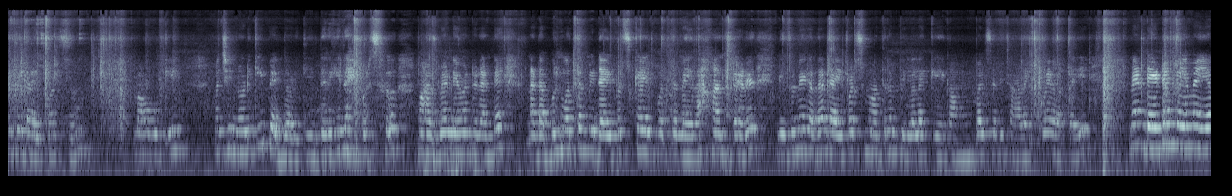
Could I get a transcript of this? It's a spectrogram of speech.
ఇంకా డైపర్స్. బాబుకి మా చిన్నోడికి పెద్దోడికి ఇద్దరికి డైపర్స్. మా హస్బెండ్ ఏమంటాడంటే నా డబ్బులు మొత్తం మీ డైపర్స్కే అయిపోతున్నాయిరా అంటాడు. నిజమే కదా డైపర్స్ మాత్రం పిల్లలకి కంపల్సరీ చాలా ఎక్కువే అవుతాయి. నేను డే టైంలో ఏమయ్యా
